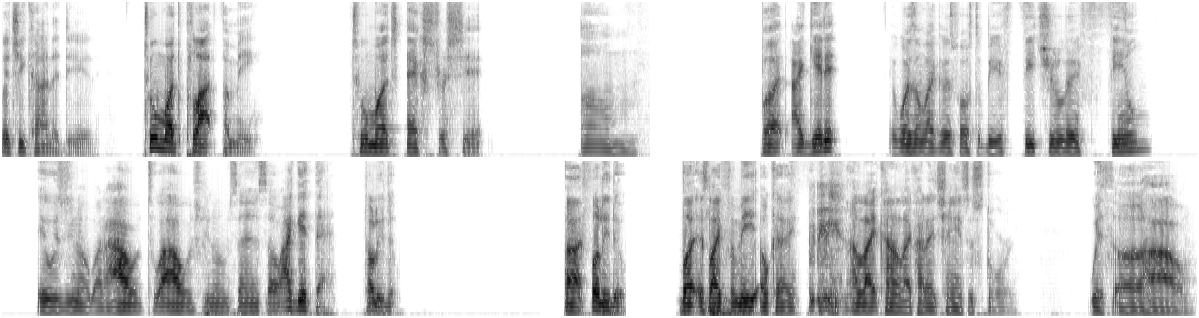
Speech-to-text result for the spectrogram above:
which he kind of did. Too much plot for me. Too much extra shit. Um, but I get it. It wasn't like it was supposed to be a feature length film. It was, you know, about an hour, two hours, you know what I'm saying? So I get that. Totally do. I fully do. But it's like for me, okay, I like kind of like how they changed the story with uh how,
